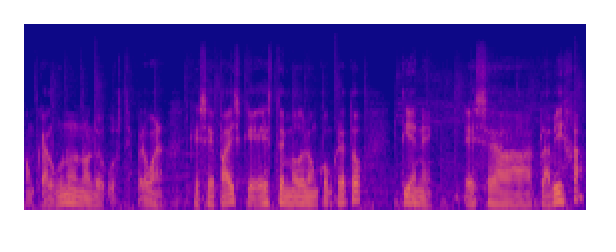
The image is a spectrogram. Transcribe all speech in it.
aunque a algunos no les guste. Pero bueno, que sepáis que este modelo en concreto tiene esa clavija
